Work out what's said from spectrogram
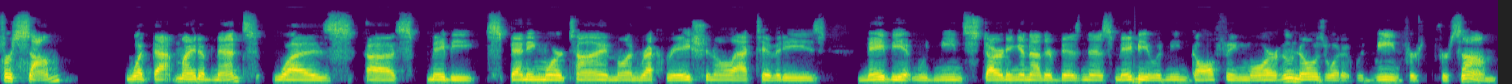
for some, what that might have meant was uh, maybe spending more time on recreational activities. Maybe it would mean starting another business. Maybe it would mean golfing more. Who knows what it would mean for, for some.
